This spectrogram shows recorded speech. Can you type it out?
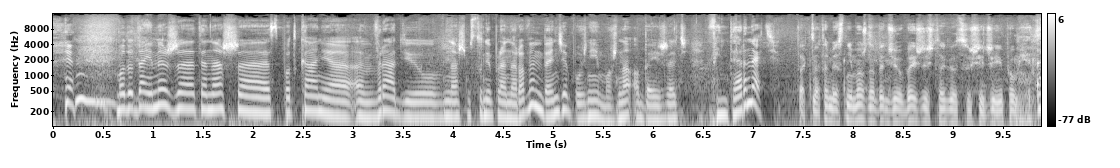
Bo dodajmy, że te nasze spotkania w radiu, w naszym studiu plenerowym będzie później można obejrzeć w internecie. Tak, natomiast nie można będzie obejrzeć tego, co się dzieje pomiędzy.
